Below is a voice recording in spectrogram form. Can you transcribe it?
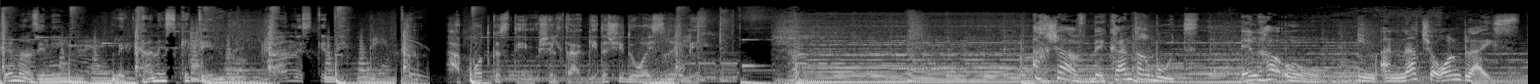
אתם מאזינים לכאן הסכתים. כאן הסכתים. הפודקאסטים של תאגיד השידור הישראלי. עכשיו בכאן תרבות, אל האור, עם ענת שרון בלייס.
